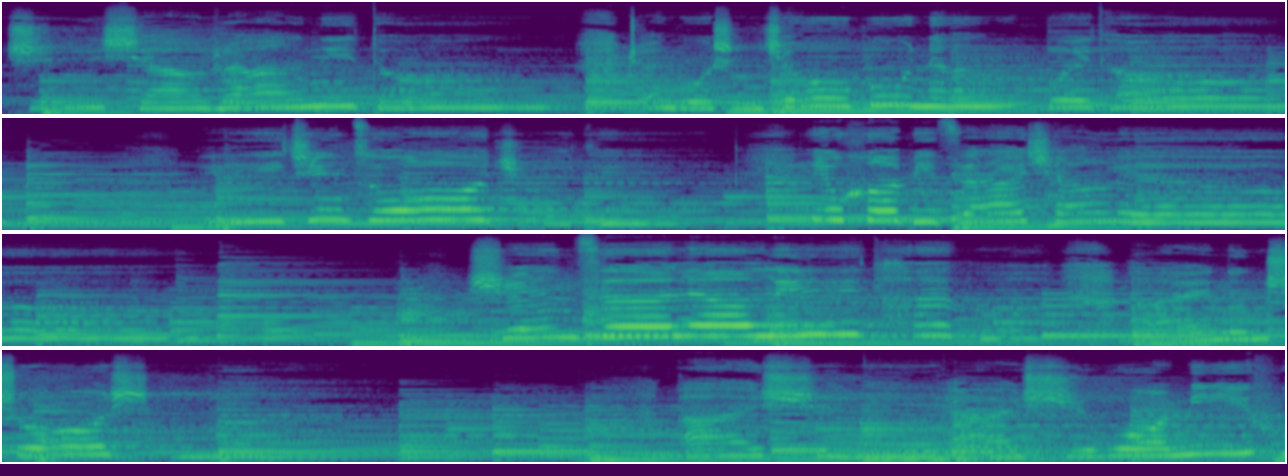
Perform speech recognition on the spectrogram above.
只想让你懂，转过身就不能回头。已经做决定，又何必再强留？选择了离开我，还能说什么？爱是你，爱是我迷惑，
